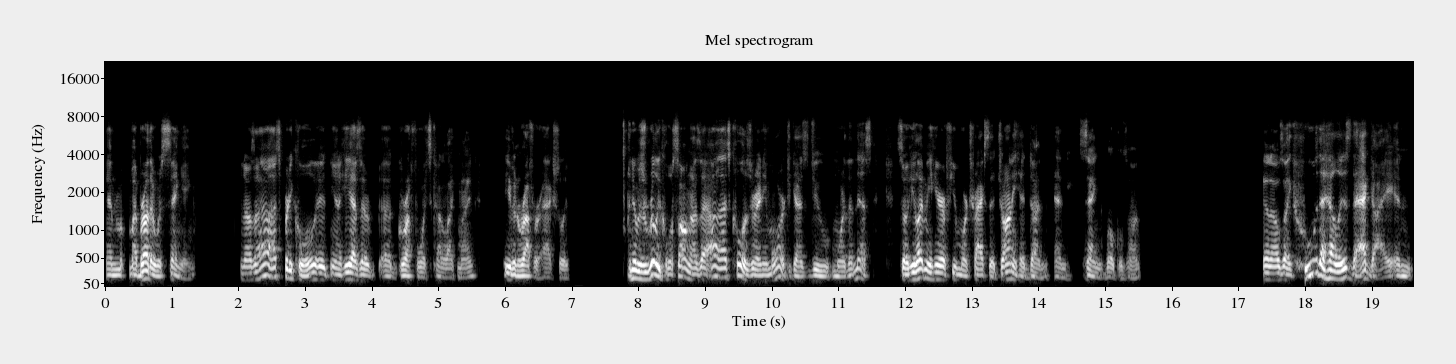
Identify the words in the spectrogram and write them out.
And my brother was singing. And I was like, Oh, that's pretty cool. It, you know, he has a, a gruff voice, kind of like mine, even rougher, actually. And it was a really cool song. I was like, Oh, that's cool. Is there any more? Do you guys do more than this? So he let me hear a few more tracks that Johnny had done and sang vocals on. And I was like, who the hell is that guy? And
